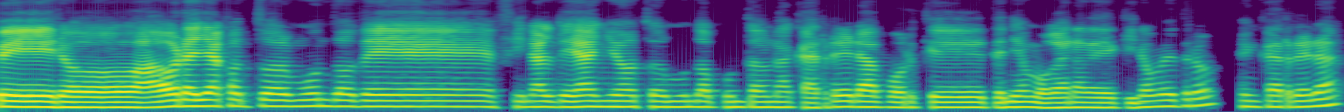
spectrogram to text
Pero ahora ya con todo el mundo de final de año, todo el mundo apunta a una carrera porque teníamos ganas de kilómetros en carrera.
